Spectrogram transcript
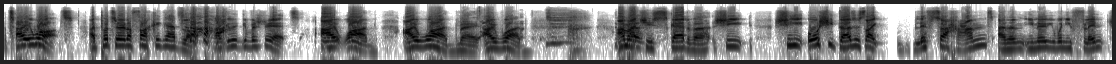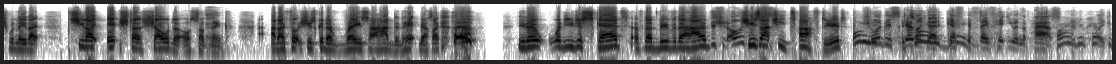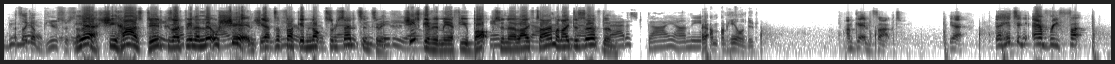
I tell you what, I put her in a fucking headlock. I didn't give a shit. I won. I won, mate. I won. I'm actually scared of her. She, she, all she does is like lifts her hand, and then you know when you flinch when they like, she like itched her shoulder or something, and I thought she was gonna raise her hand and hit me. I was like, you know, when you just scared of them moving their hands. You should only She's be actually tough, dude. You should only be scared It's like that if, if they've hit you in the past. Why you Like to be that's like abuse or something. Yeah, she has, dude, because I've been a little shit and she had to fucking knock some sense into me. She's given me a few bops in her lifetime and I Downs, he the them. Baddest guy on the I'm, I'm healing, dude. I'm getting fucked. Yeah. They're hitting every fu-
